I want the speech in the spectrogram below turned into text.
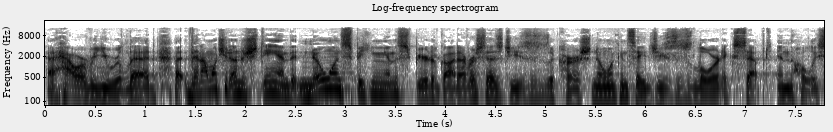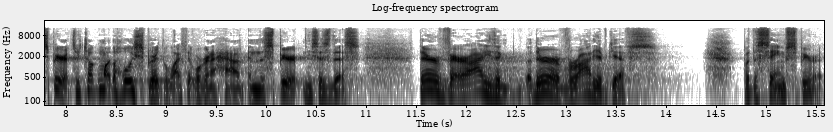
uh, however you were led. Uh, then I want you to understand that no one speaking in the Spirit of God ever says Jesus is a curse. No one can say Jesus is Lord except in the Holy Spirit. So he's talking about the Holy Spirit, the life that we're going to have in the Spirit. And he says this, there are varieties, of, there are a variety of gifts, but the same Spirit.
